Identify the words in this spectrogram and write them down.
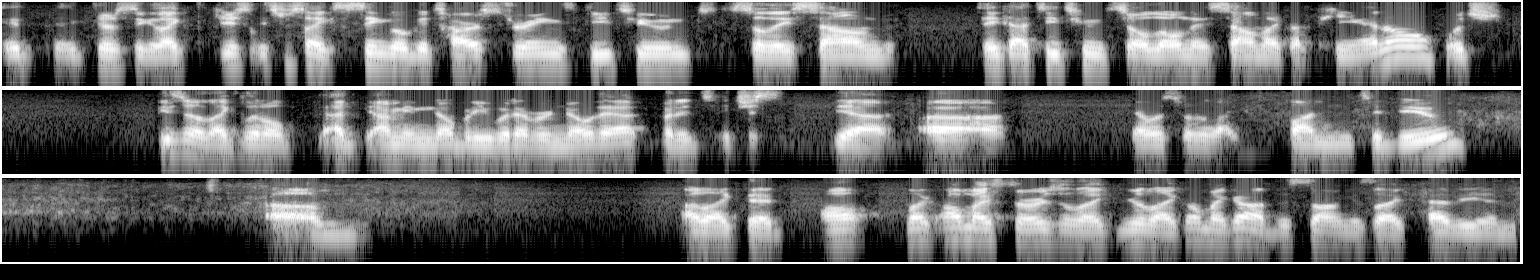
It, it- there's like just it's just like single guitar strings detuned, so they sound. They got detuned so low and they sound like a piano, which these are like little. I, I mean, nobody would ever know that, but it's it just yeah. Uh, that was sort of like fun to do. Um, I like that. All like all my stories are like you're like, oh my god, this song is like heavy and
